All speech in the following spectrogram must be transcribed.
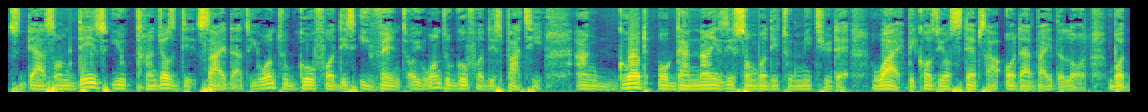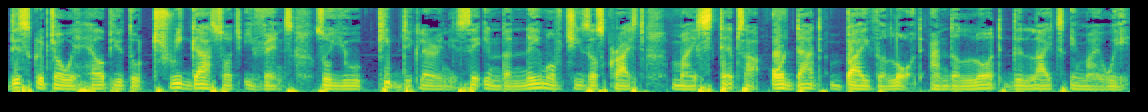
So there are some days you can just decide that you want to go for this event or you want to go for this party and God organizes somebody to meet you there. Why? Because your steps are ordered by the Lord. But this scripture will help you to trigger such events. So you keep declaring it. Say, in the name of Jesus Christ, my steps are ordered by the Lord, and the Lord delights in my way.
